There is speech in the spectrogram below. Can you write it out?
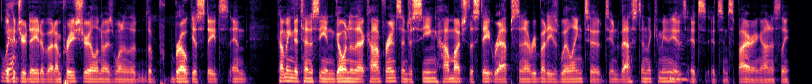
look Yeah. at your data, but I'm pretty sure Illinois is one of the, the brokest states. And coming to Tennessee and going to that conference and just seeing how much the state reps and everybody is willing to, to invest in the community, it's, it's it's inspiring, honestly.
